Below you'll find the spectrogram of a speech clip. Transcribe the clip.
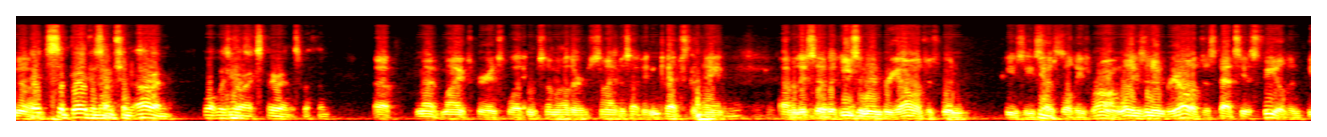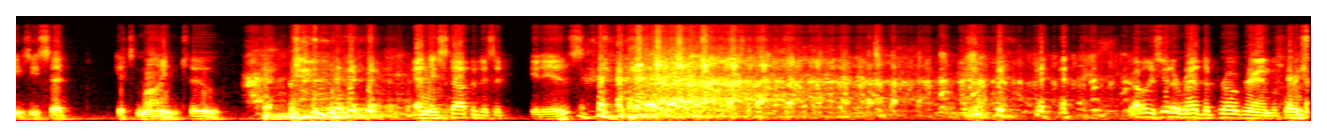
No, it's a brave assumption. Aaron, what was your experience with them? uh, my, my experience was from some other scientist, I didn't catch the name, uh, but they said that he's an embryologist when PZ says, Yes. well, he's wrong. Well, he's an embryologist, that's his field. And PZ said, it's mine too. And they stopped and they said, it is? Probably should have read the program before he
